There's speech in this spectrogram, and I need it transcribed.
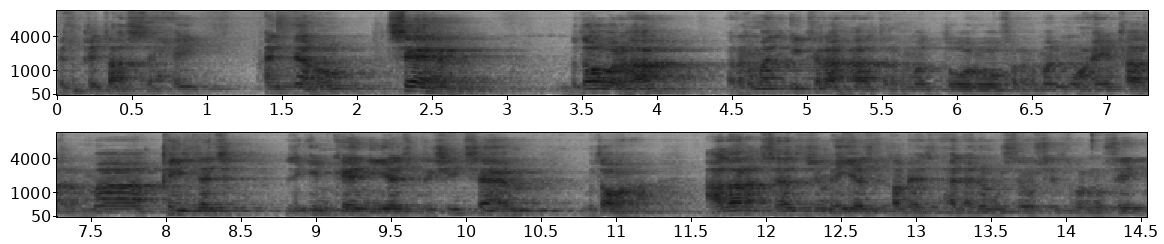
بالقطاع الصحي أنه تساهم بدورها رغم الإكراهات رغم الظروف رغم المعيقات رغم قلة الإمكانيات داكشي تساهم بدورها. على رأس هذه الجمعيات بطبيعه الحال على مستوى السيد البرنوسي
